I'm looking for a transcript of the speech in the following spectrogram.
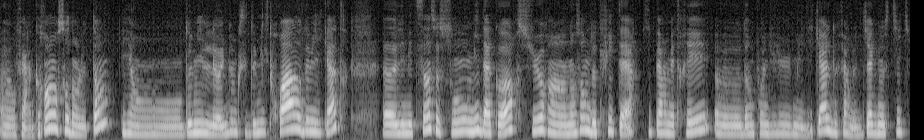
on fait un grand saut dans le temps, et en 2000, donc c'est 2003 ou 2004, euh, les médecins se sont mis d'accord sur un ensemble de critères qui permettraient, euh, d'un point de vue médical, de faire le diagnostic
